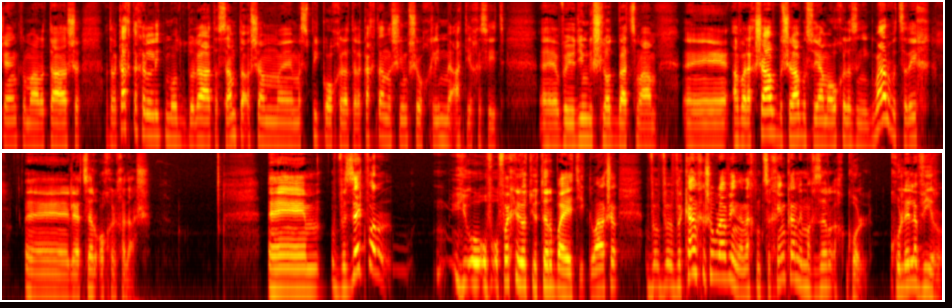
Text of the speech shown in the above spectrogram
כן, כלומר, אתה, ש... אתה לקחת חללית מאוד גדולה, אתה שמת שם אה, מספיק אוכל, אתה לקחת אנשים שאוכלים מעט יחסית אה, ויודעים לשלוט בעצמם, אה, אבל עכשיו בשלב מסוים האוכל הזה נגמר וצריך לייצר אוכל חדש. וזה כבר הופך להיות יותר בעייתי. כלומר עכשיו, וכאן חשוב להבין, אנחנו צריכים כאן למחזר הכל, כולל אוויר.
